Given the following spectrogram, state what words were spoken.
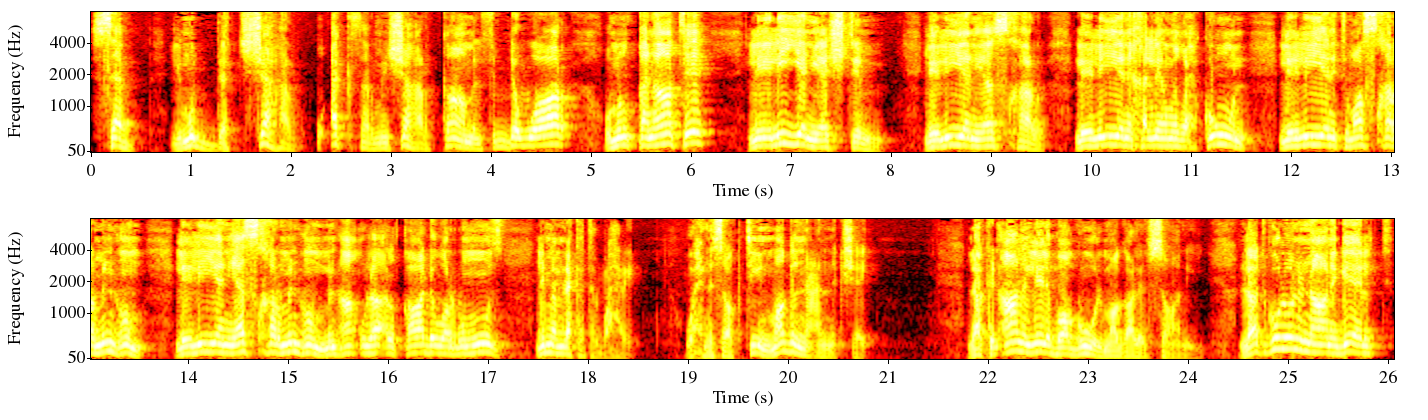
سب لمدة شهر وأكثر من شهر كامل في الدوار ومن قناته ليليا يشتم. ليليا يسخر ليليا يخليهم يضحكون ليليا يتمسخر منهم ليليا يسخر منهم من هؤلاء القادة والرموز لمملكة البحرين. وإحنا ساكتين ما قلنا عنك شيء. لكن أنا الليلة بقول ما قال لساني. لا تقولون إن أنا قلت.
